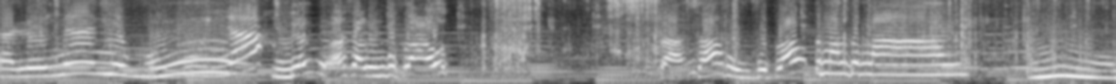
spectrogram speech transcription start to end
Lalunya nyebutnya Hmm, dia asal rumput laut. Rasa rumput laut, teman-teman. Hmm.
